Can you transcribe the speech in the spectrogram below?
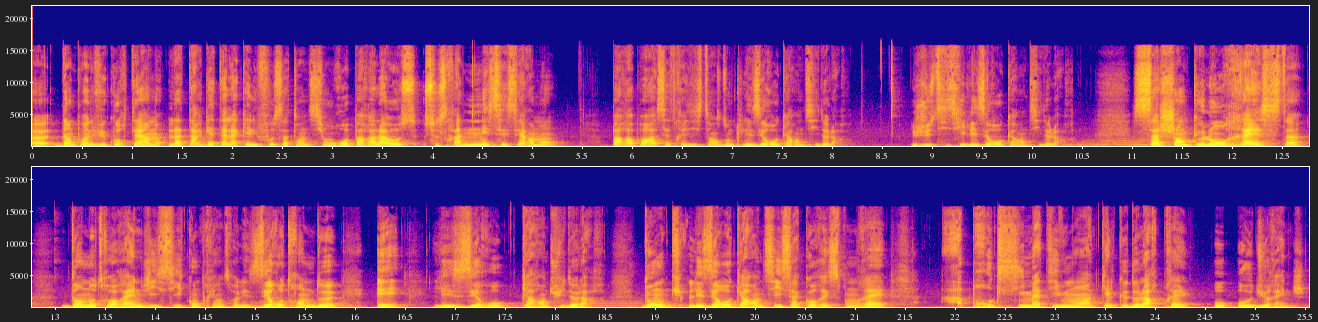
Euh, d'un point de vue court terme, la target à laquelle il faut s'attendre si on repart à la hausse, ce sera nécessairement par rapport à cette résistance, donc les 0,46 dollars. Juste ici, les 0,46 dollars. Sachant que l'on reste dans notre range ici, compris entre les 0,32 et les 0,48 dollars. Donc les 0,46, ça correspondrait approximativement à quelques dollars près au haut du range.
